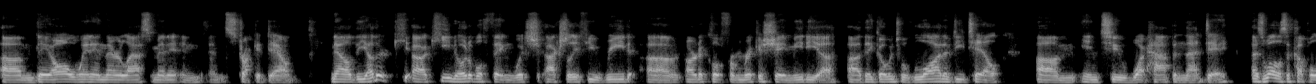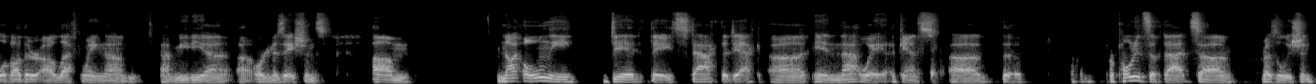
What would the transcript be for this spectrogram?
Um, they all went in there last minute and, and struck it down. Now, the other key, key notable thing, which actually, if you read an article from Ricochet Media, they go into a lot of detail um, into what happened that day, as well as a couple of other uh, left wing um, uh, media uh, organizations. Um, not only did they stack the deck uh, in that way against uh, the proponents of that uh, resolution,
